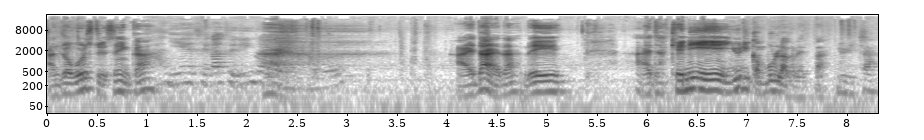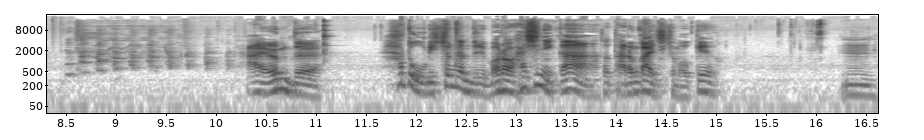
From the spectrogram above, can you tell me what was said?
안 좋아 보일 수도 있으니까 아니 제가 드린 거예요 아니다 아니다 내 아니다 괜히 유리 건 몰라 그랬다 유리 자. 아 여러분들 하도 우리 시청자분들이 뭐라고 하시니까 저 다른 거 안 시켜 먹을게요. 음.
